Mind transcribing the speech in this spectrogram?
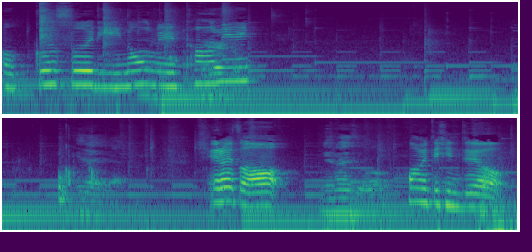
お薬。飲めたね。偉いぞ。偉いぞ。褒めて信じよ。あ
